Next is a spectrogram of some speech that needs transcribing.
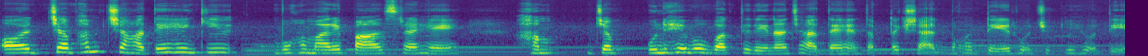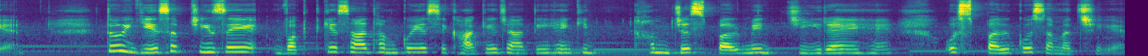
और जब हम चाहते हैं कि वो हमारे पास रहें हम जब उन्हें वो वक्त देना चाहते हैं, तब तक शायद बहुत देर हो चुकी होती है। तो ये सब चीज़ें वक्त के साथ हमको ये सिखा के जाती हैं कि हम जिस पल में जी रहे हैं, उस पल को समझिए।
